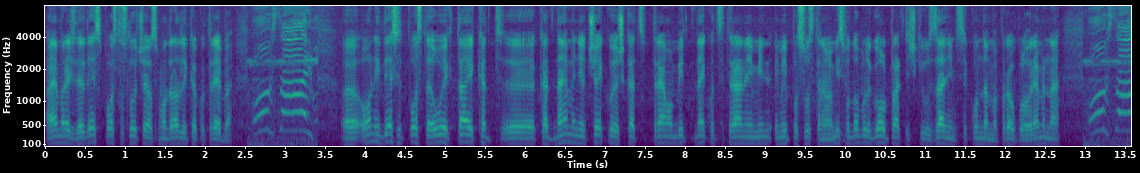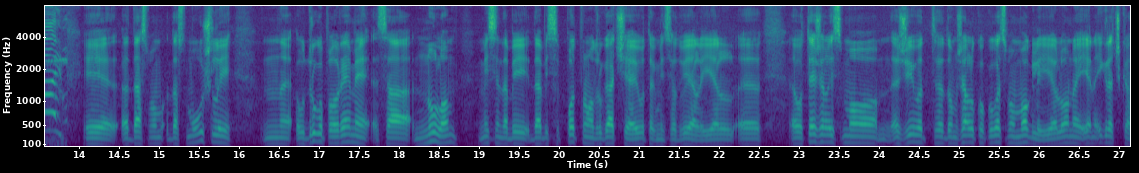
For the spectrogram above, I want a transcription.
ajmo reći 90% slučajeva smo odradili kako treba. Uh, onih 10% je uvijek taj kad, uh, kad najmanje očekuješ, kad trebamo biti najkoncentraniji mi, mi posustanemo. Mi smo dobili gol praktički u zadnjim sekundama prvog polovremena. E, da, smo, da smo ušli m, u drugo polovreme sa nulom, mislim da bi, da bi se potpuno drugačije utakmice odvijali, jer otežali smo život Domžalu koliko god smo mogli, jer ona je jedna igračka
